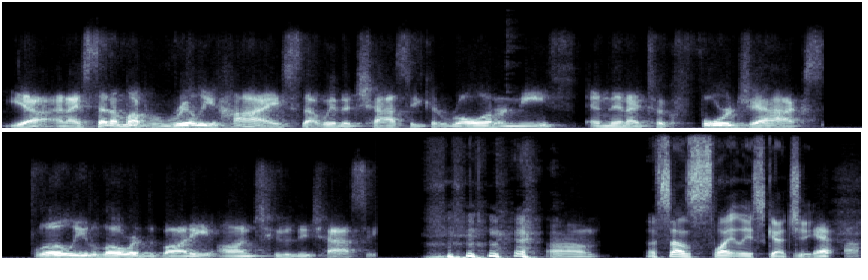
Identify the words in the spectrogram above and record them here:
Yeah, and I set them up really high so that way the chassis could roll underneath. And then I took four jacks, slowly lowered the body onto the chassis. Um, that sounds slightly sketchy. Yeah,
